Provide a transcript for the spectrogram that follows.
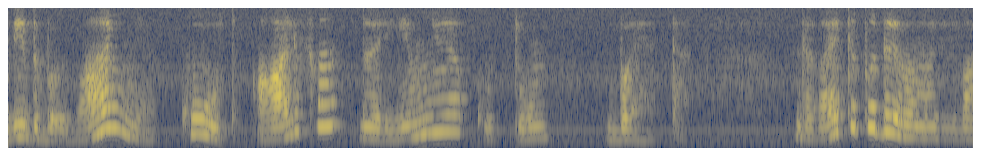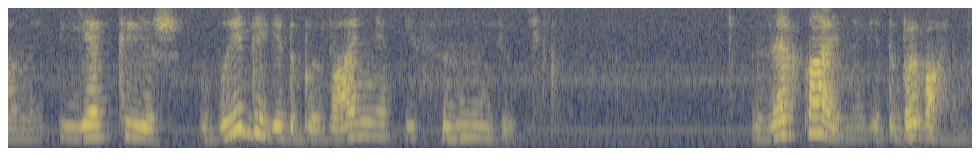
відбивання кут альфа дорівнює куту бета. Давайте подивимось з вами, які ж види відбивання існують. Зеркальне відбивання.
